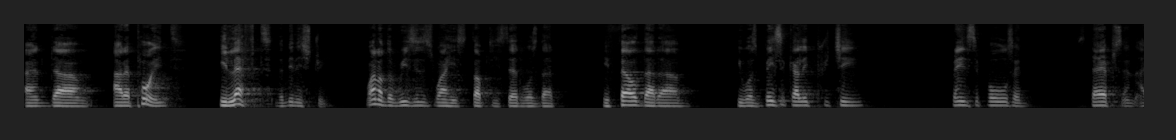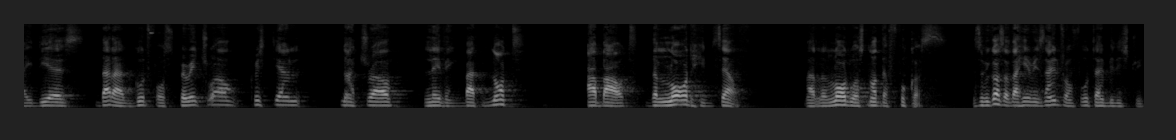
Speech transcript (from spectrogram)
and um, at a point, he left the ministry. One of the reasons why he stopped, he said, was that he felt that um, he was basically preaching principles and steps and ideas that are good for spiritual, Christian, natural living, but not about the Lord Himself. Now, the Lord was not the focus. So, because of that, he resigned from full time ministry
